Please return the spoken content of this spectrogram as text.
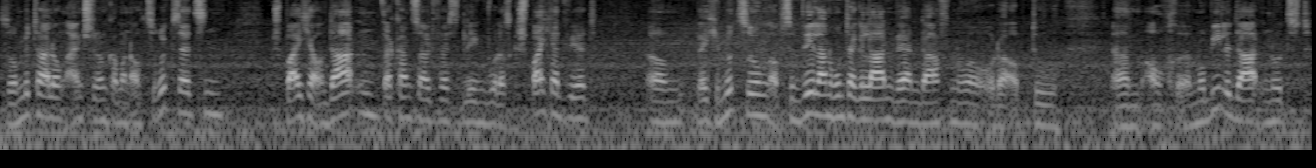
So, Mitteilung, Einstellung kann man auch zurücksetzen. Speicher und Daten, da kannst du halt festlegen, wo das gespeichert wird, ähm, welche Nutzung, ob es im WLAN runtergeladen werden darf nur oder ob du ähm, auch äh, mobile Daten nutzt.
